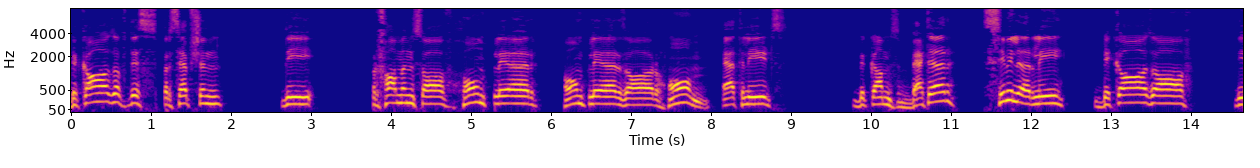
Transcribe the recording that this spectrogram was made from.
because of this perception the performance of home player home players اور home athletes becomes better similarly because of the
